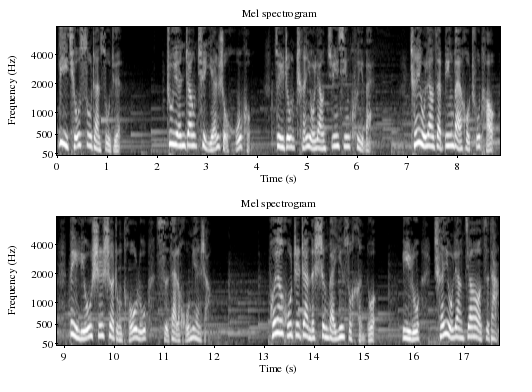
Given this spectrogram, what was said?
力求速战速决。朱元璋却严守湖口，最终陈友谅军心溃败。陈友谅在兵败后出逃，被刘师射中头颅，死在了湖面上。鄱阳湖之战的胜败因素很多，例如陈友谅骄傲自大，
